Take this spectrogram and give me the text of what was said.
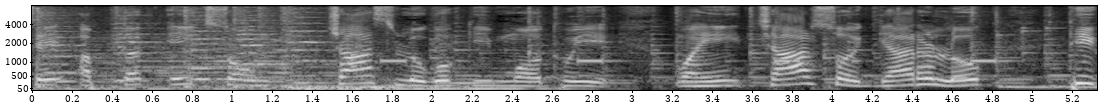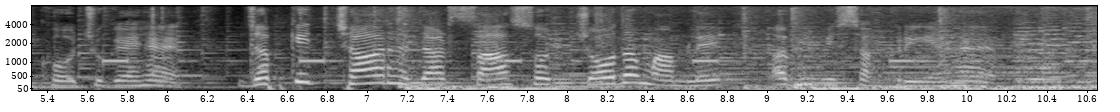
से अब तक एक सौ उनचास लोगों की मौत हुई। वहीं 411 लोग ठीक हो चुके हैं जबकि 4,714 मामले अभी भी सक्रिय हैं।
